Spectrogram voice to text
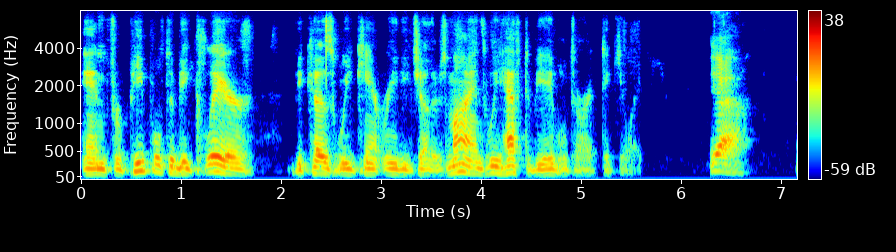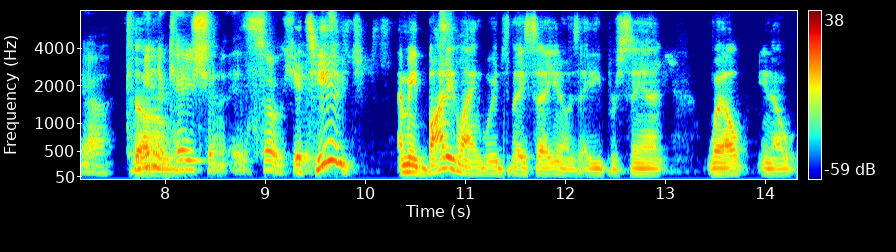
And for people to be clear, because we can't read each other's minds, we have to be able to articulate. Yeah. Yeah. Communication so, is so huge. It's huge. I mean, body language, they say, you know, is 80%. Well, you know,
